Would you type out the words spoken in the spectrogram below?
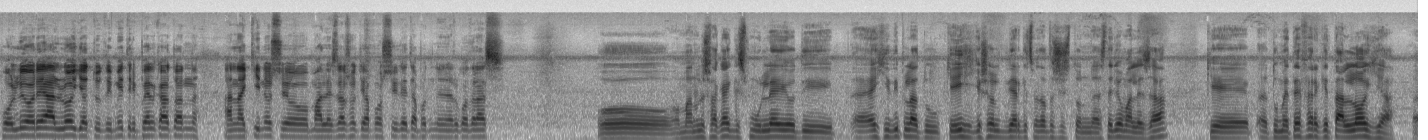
πολύ ωραία λόγια του Δημήτρη Πέλκα όταν ανακοίνωσε ο Μαλεζάς ότι αποσύρεται από την ενεργοδράση. Ο, ο Μανώλης Φακάκης μου λέει ότι ε, έχει δίπλα του και είχε και σε όλη τη διάρκεια της μετάδοσης τον ε, Στέλιο Μαλεζά και ε, του μετέφερε και τα λόγια ε,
